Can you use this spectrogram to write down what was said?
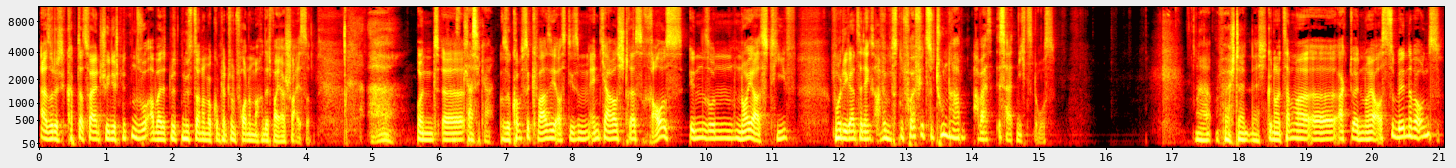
also ich hab da zwar ein schön geschnitten so, aber das müsst ihr noch mal komplett von vorne machen. Das war ja scheiße. Und äh, Klassiker. so kommst du quasi aus diesem Endjahresstress raus in so ein Neujahrstief, wo du die ganze Zeit denkst, ah, wir müssten voll viel zu tun haben, aber es ist halt nichts los. Ja, verständlich. Genau, jetzt haben wir äh, aktuell neue Auszubildende bei uns,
